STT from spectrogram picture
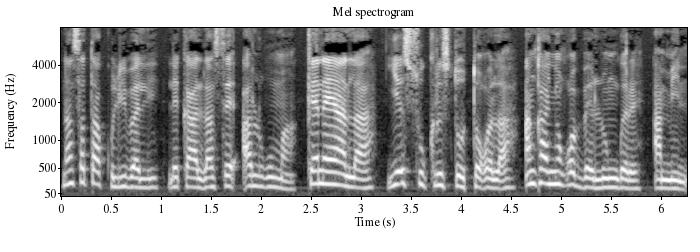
nasata kulibali le k'a lase alugu ma kɛnɛya la yesu kristo tɔgɔ la an ka ɲɔgɔn bɛɛ longwɛrɛ amin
